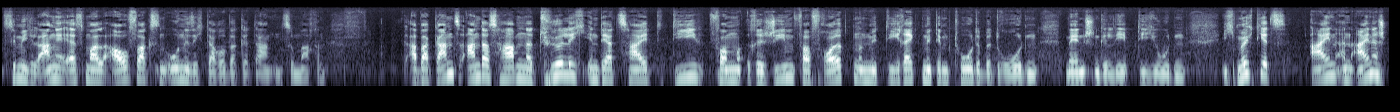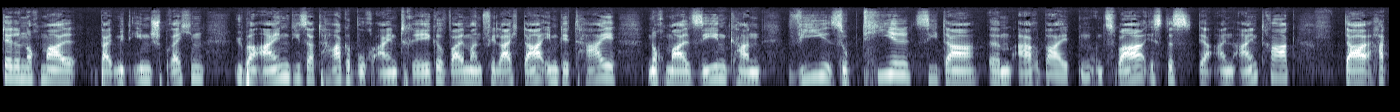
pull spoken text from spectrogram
ziemlich lange erstmal aufwachsen, ohne sich darüber Gedanken zu machen. Aber ganz anders haben natürlich in der Zeit die vom Regime verfolgten und mit direkt mit dem Tode bedrohten Menschen gelebt, die Juden. Ich möchte jetzt ein, an einer Stelle nochmal mit Ihnen sprechen über einen dieser Tagebucheinträge, weil man vielleicht da im Detail nochmal sehen kann, wie subtil Sie da ähm, arbeiten. Und zwar ist es der, ein Eintrag, da hat,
